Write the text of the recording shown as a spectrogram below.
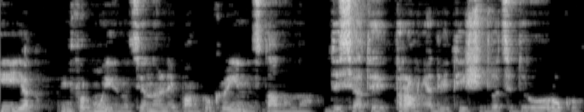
І як інформує Національний банк України станом на 10 травня 2022 року,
